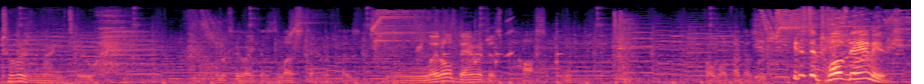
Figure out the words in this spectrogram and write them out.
Two hundred ninety-two. take like as less damage, as little damage as possible. Oh well, that doesn't. He just did 12 damage.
